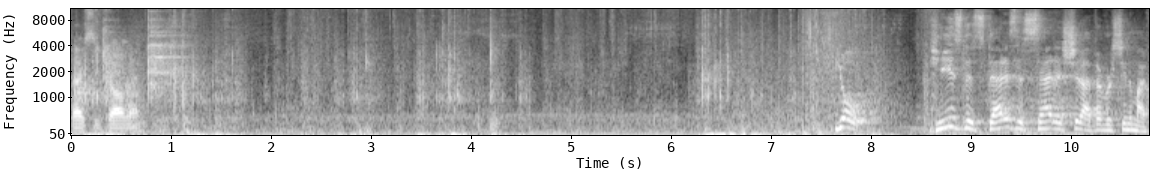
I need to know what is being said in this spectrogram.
Taxi shot, man. Yo, he is this. That is the saddest shit I've ever seen in my.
